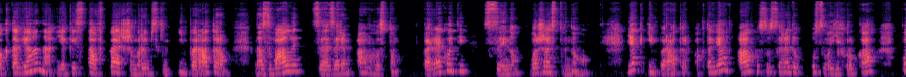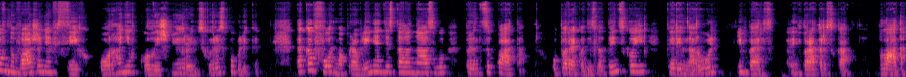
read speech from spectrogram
Октавіана, який став першим римським імператором, назвали Цезарем Августом, в перекладі Сином Божественного. Як імператор Октавіан Август зосередив у своїх руках повноваження всіх органів колишньої Римської республіки. Така форма правління дістала назву принципата, у перекладі з латинської керівна роль імперс, імператорська влада.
